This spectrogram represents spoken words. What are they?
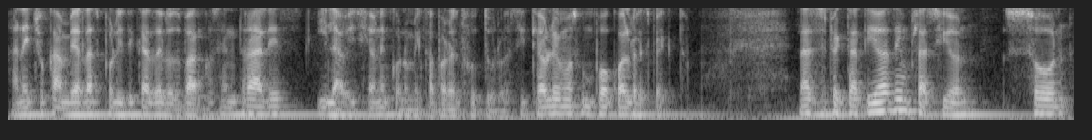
Han hecho cambiar las políticas de los bancos centrales y la visión económica para el futuro. Así que hablemos un poco al respecto. Las expectativas de inflación son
